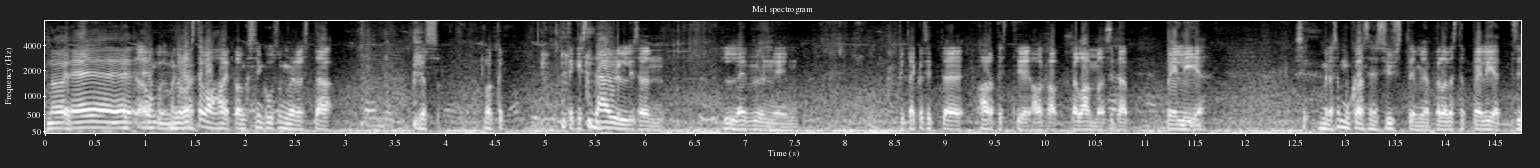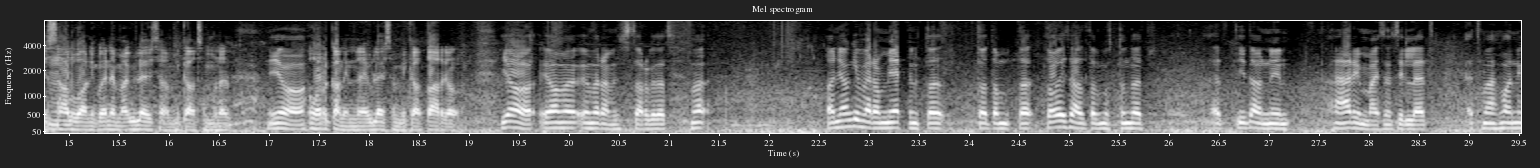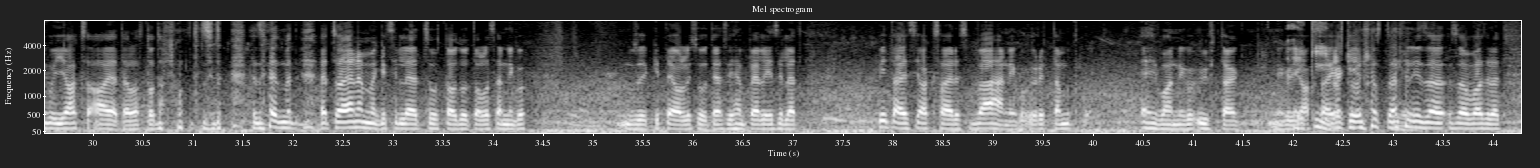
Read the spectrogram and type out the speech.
No et, ei, ei, et, onko, ei, sitä vähän, että onko niinku sun mielestä, jos vaikka tekisi täydellisen levyn, niin pitääkö sitten artisti alkaa pelaamaan sitä peliä mennä mukaan sen systeemiin ja pelata sitä peliä, että siis mm. haluaa niin enemmän yleisöä, mikä on semmoinen joo. organinen yleisö, mikä on tarjolla. Joo, joo mä ymmärrän, mitä sä tarkoitat. Mä olen jonkin verran miettinyt to, tuota, mutta toisaalta musta tuntuu, että, että itse on niin äärimmäisen silleen, että, että mä en vaan niin jaksa ajatella tuota puolta sitä. Että, että, että se on enemmänkin silleen, että suhtautuu tuollaisen niin musiikkiteollisuuteen ja siihen peliin silleen, että pitäisi jaksaa edes vähän niin yrittää, mutta ei vaan niinku yhtään niinku ei jaksa eikä kiinnosta, niin, niin se, se on vaan silleen, että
